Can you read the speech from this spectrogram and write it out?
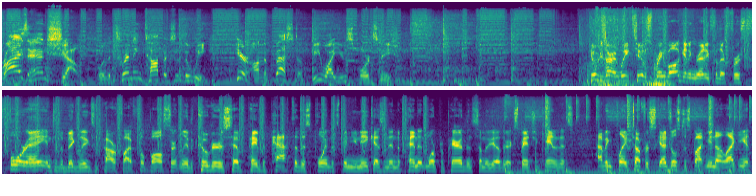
Rise and shout for the trending topics of the week here on the best of BYU Sports Nation. Cougars are in week two of spring ball, getting ready for their first foray into the big leagues of Power Five football. Certainly, the Cougars have paved a path to this point that's been unique as an independent, more prepared than some of the other expansion candidates, having played tougher schedules, despite me not liking it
